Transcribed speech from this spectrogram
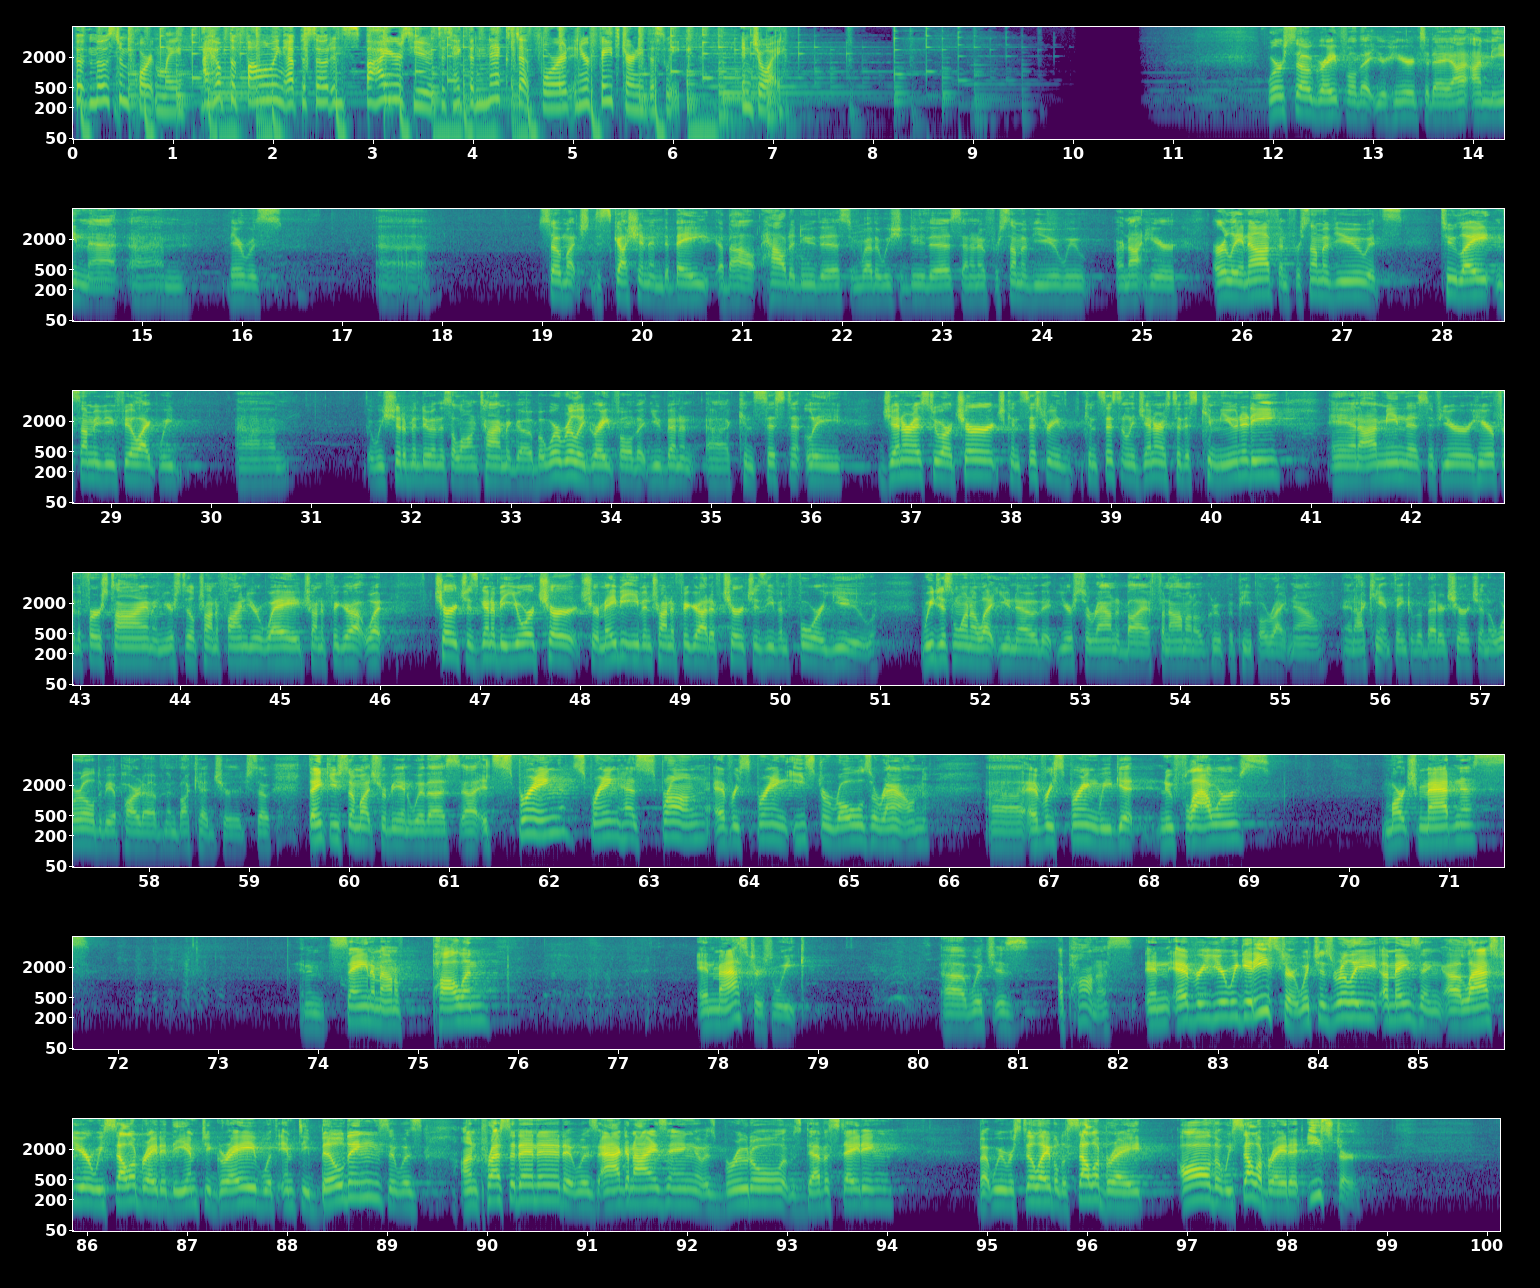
But most importantly, I hope the following episode inspires you to take the next step forward in your faith journey this week. Enjoy. We're so grateful that you're here today. I, I mean that. Um, there was uh, so much discussion and debate about how to do this and whether we should do this. And I know for some of you, we are not here early enough, and for some of you, it's too late, and some of you feel like we um, that we should have been doing this a long time ago, but we're really grateful that you've been uh, consistently generous to our church, consistently, consistently generous to this community. And I mean this if you're here for the first time and you're still trying to find your way, trying to figure out what church is going to be your church, or maybe even trying to figure out if church is even for you we just want to let you know that you're surrounded by a phenomenal group of people right now. And I can't think of a better church in the world to be a part of than Buckhead Church. So thank you so much for being with us. Uh, it's spring. Spring has sprung. Every spring, Easter rolls around. Uh, every spring, we get new flowers, March Madness, an insane amount of pollen, and Masters Week. Uh, which is upon us. And every year we get Easter, which is really amazing. Uh, last year we celebrated the empty grave with empty buildings. It was unprecedented, it was agonizing, it was brutal, it was devastating. But we were still able to celebrate all that we celebrate at Easter.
